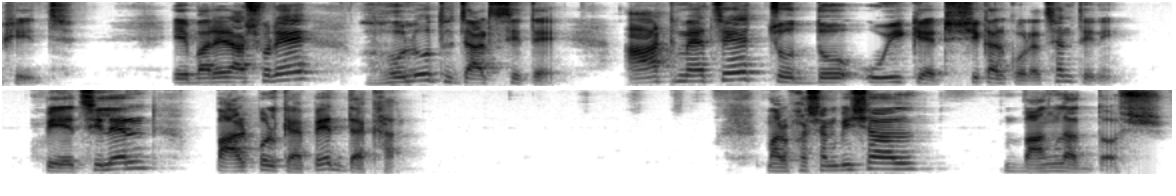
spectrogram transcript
ফিজ। এবারের আসরে হলুদ জার্সিতে আট ম্যাচে চোদ্দ উইকেট শিকার করেছেন তিনি। পেয়েছিলেন পার্পল ক্যাপের দেখা। মারুফ হাসান বিশাল বাংলার দশ।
